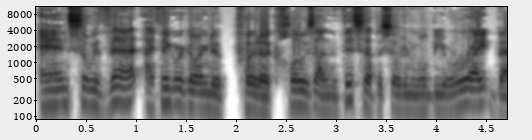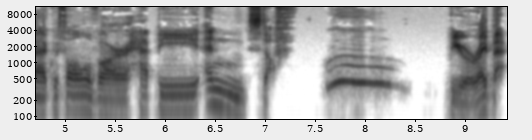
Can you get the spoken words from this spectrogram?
And so with that, I think we're going to put a close on this episode and we'll be right back with all of our happy end stuff. Woo! Be right back.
